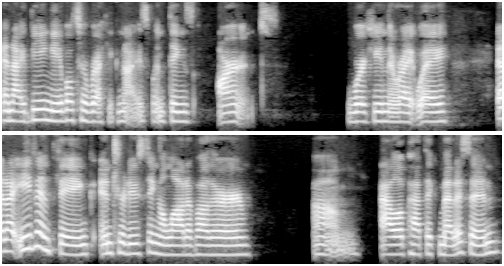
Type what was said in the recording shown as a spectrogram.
and i being able to recognize when things aren't working the right way and i even think introducing a lot of other um, allopathic medicine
